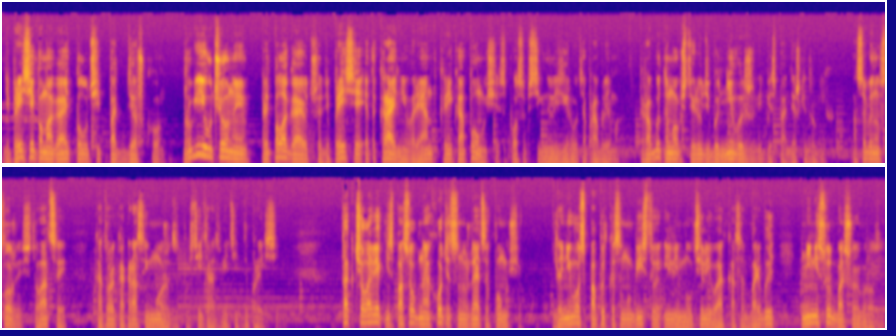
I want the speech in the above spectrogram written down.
Депрессия помогает получить поддержку, Другие ученые предполагают, что депрессия – это крайний вариант крика о помощи, способ сигнализировать о проблемах. В первобытном обществе люди бы не выжили без поддержки других, особенно в сложной ситуации, которая как раз и может запустить развитие депрессии. Так человек, не способный охотиться, нуждается в помощи. Для него попытка самоубийства или молчаливый отказ от борьбы не несут большой угрозы.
